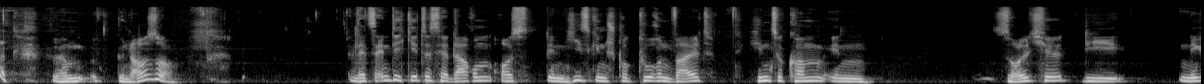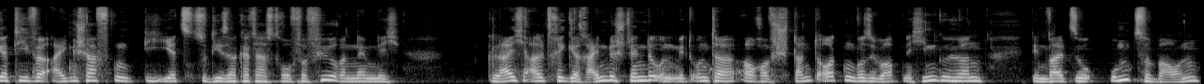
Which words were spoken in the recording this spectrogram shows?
ähm, genauso. Letztendlich geht es ja darum, aus den hiesigen Strukturen Wald hinzukommen in solche, die negative Eigenschaften, die jetzt zu dieser Katastrophe führen, nämlich gleichaltrige Reinbestände und mitunter auch auf Standorten, wo sie überhaupt nicht hingehören, den Wald so umzubauen,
